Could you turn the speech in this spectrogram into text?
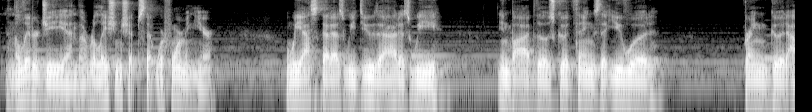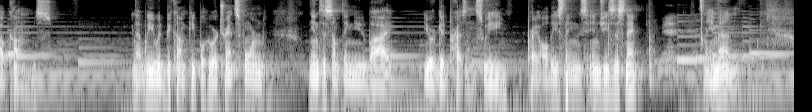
and the liturgy and the relationships that we're forming here. We ask that as we do that, as we imbibe those good things, that you would bring good outcomes. That we would become people who are transformed into something new by your good presence. We pray all these things in Jesus' name. Amen. Amen.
